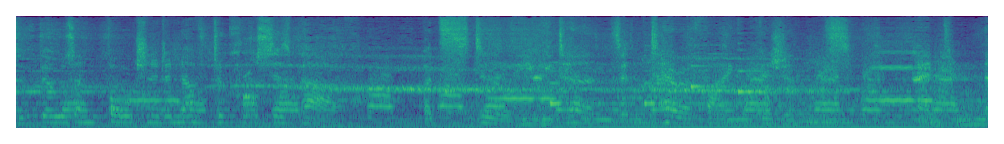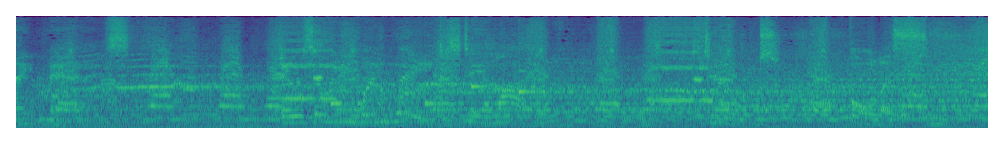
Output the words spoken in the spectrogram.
of those unfortunate enough to cross his path. But still he returns in terrifying visions and nightmares. There is only one way to stay alive. Don't fall asleep.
